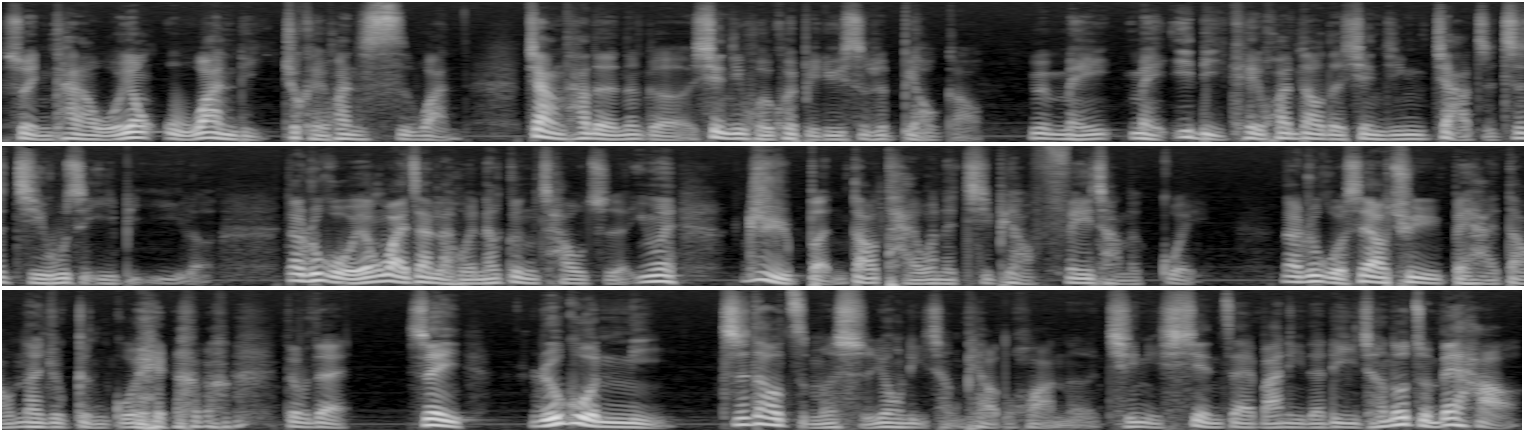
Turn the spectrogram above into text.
所以你看到我用五万里就可以换四万，这样它的那个现金回馈比率是不是比较高？因为每每一里可以换到的现金价值，这几乎是一比一了。那如果我用外站来回，那更超值，因为日本到台湾的机票非常的贵，那如果是要去北海道，那就更贵了，对不对？所以如果你知道怎么使用里程票的话呢，请你现在把你的里程都准备好，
